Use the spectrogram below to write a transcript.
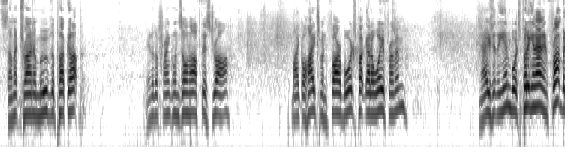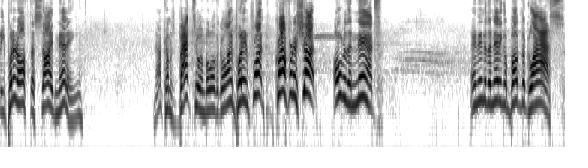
Summit trying to move the puck up into the Franklin zone off this draw. Michael Heitzman, far boards, puck got away from him. Now he's at the inboards, putting it out in front, but he put it off the side netting. Now comes back to him below the goal line, put in front. Crawford a shot over the net and into the netting above the glass.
